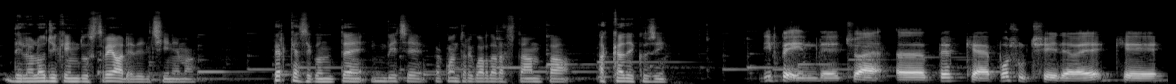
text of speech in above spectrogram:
della logica industriale del cinema. Perché secondo te, invece, per quanto riguarda la stampa, accade così? Dipende, cioè eh, perché può succedere che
